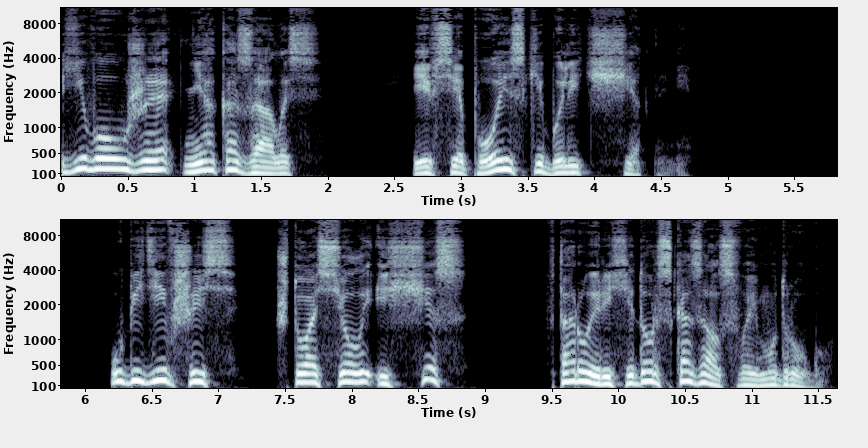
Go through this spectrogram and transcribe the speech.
его уже не оказалось, и все поиски были тщетными. Убедившись, что осел исчез, второй Рихидор сказал своему другу.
